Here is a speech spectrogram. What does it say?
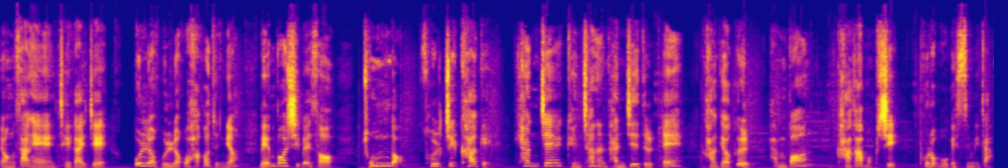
영상에 제가 이제 올려보려고 하거든요. 멤버십에서 좀 더 솔직하게 현재 괜찮은 단지들의 가격을 한번 가감없이 풀어보겠습니다.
